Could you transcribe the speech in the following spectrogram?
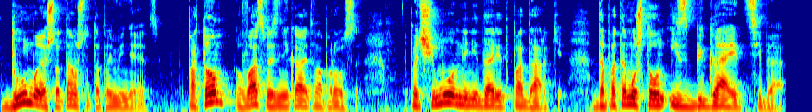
думая, что там что-то поменяется. Потом у вас возникают вопросы. Почему он мне не дарит подарки? Да потому что он избегает тебя.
